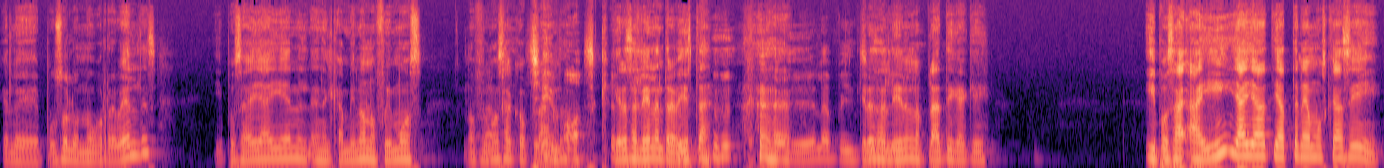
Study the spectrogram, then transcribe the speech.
que le puso los nuevos rebeldes. Y pues ahí, ahí en, el, en el camino nos fuimos, nos fuimos acoplando. ¿Quieres salir en la entrevista? ¿Quieres salir en la plática aquí? Y pues ahí ya, ya, ya tenemos casi,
